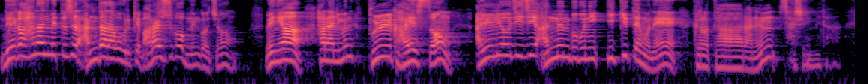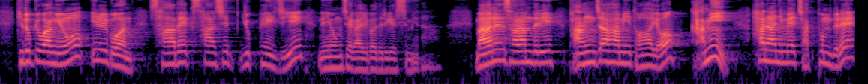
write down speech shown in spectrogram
내가 하나님의 뜻을 안다라고 그렇게 말할 수가 없는 거죠. 왜냐? 하나님은 불가해성, 알려지지 않는 부분이 있기 때문에 그렇다라는 사실입니다. 기독교 강요 1권 446페이지 내용 제가 읽어 드리겠습니다. 많은 사람들이 방자함이 더하여 감히 하나님의 작품들에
